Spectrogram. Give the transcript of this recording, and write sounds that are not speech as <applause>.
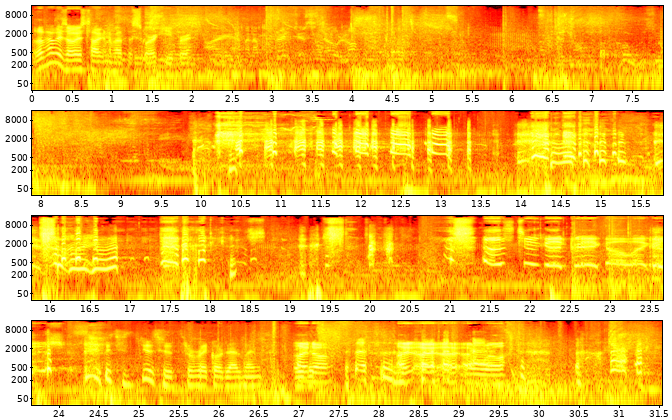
I love how he's always talking about the scorekeeper. An apprentice no too good, Greg. Oh my gosh. <laughs> just, just to record that, man. I know. <laughs> I, I, I, I will. <laughs>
